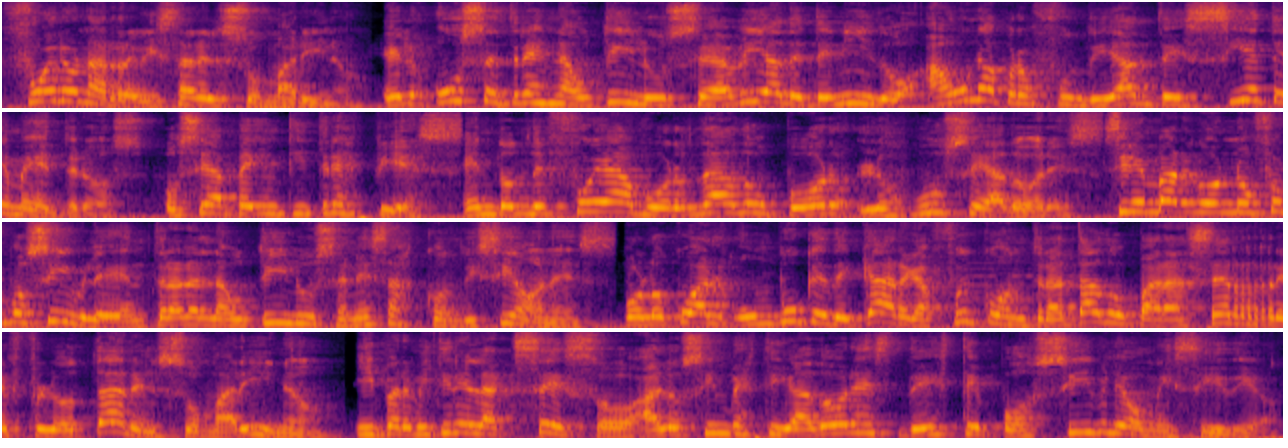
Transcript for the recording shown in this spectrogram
fueron a revisar el submarino. El UC-3 Nautilus se había detenido a una profundidad de 7 metros, o sea 23 pies, en donde fue abordado por los buceadores. Sin embargo, no fue posible entrar al Nautilus en esas condiciones, por lo cual un buque de carga fue contratado para hacer reflotar el submarino y permitir el acceso a los investigadores de este posible homicidio.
